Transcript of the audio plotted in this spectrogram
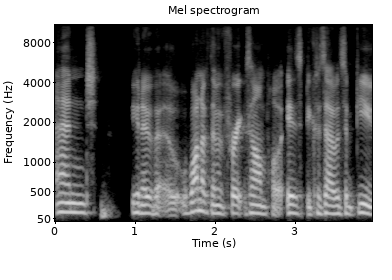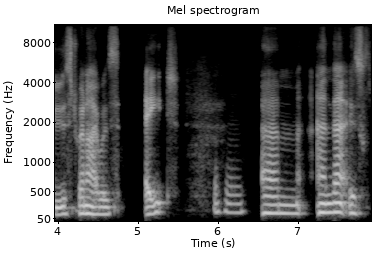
and, you know, one of them, for example, is because I was abused when I was 8 mm-hmm. um, and that is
